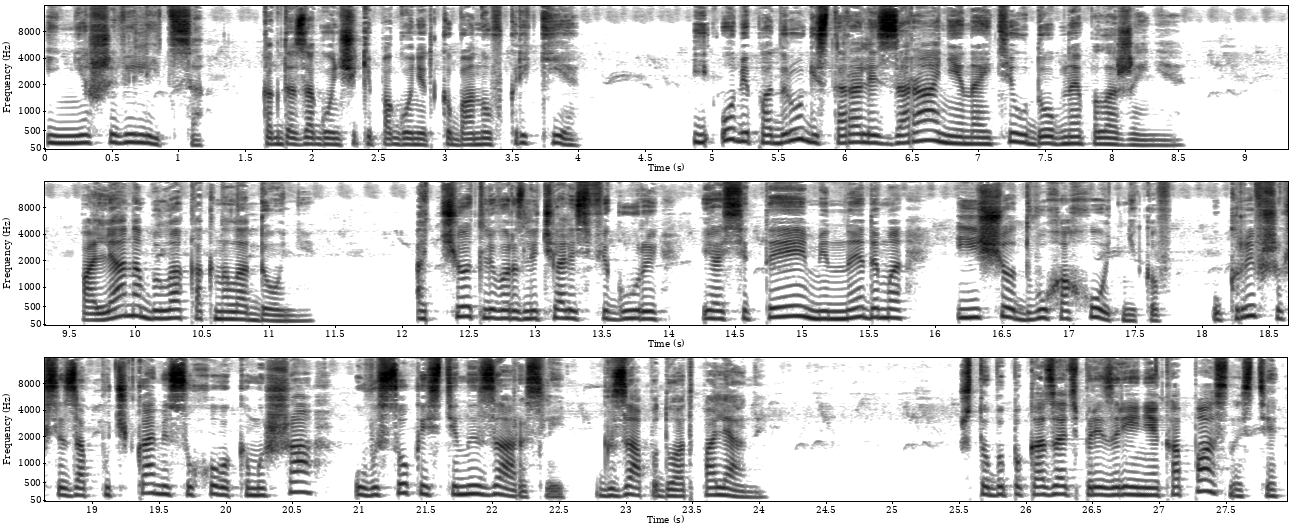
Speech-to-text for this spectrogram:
и не шевелиться, когда загонщики погонят кабанов к реке, и обе подруги старались заранее найти удобное положение – Поляна была как на ладони. Отчетливо различались фигуры Иоситея, Минедема и еще двух охотников, укрывшихся за пучками сухого камыша у высокой стены зарослей к западу от поляны. Чтобы показать презрение к опасности,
